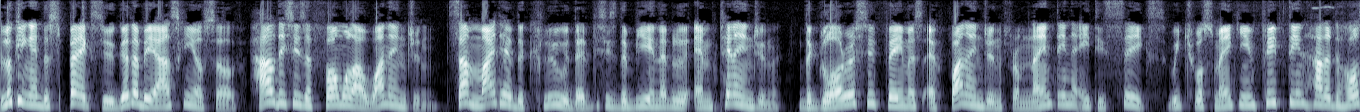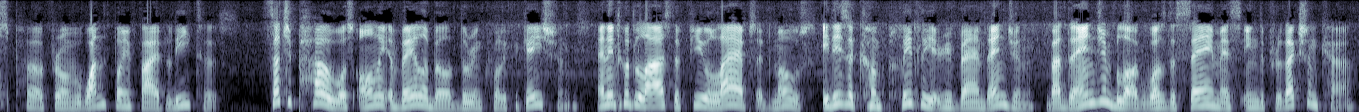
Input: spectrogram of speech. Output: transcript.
Looking at the specs, you gotta be asking yourself how this is a Formula 1 engine. Some might have the clue that this is the BMW M10 engine, the gloriously famous F1 engine from 1986, which was making 1500 horsepower from 1.5 liters. Such a power was only available during qualifications, and it could last a few laps at most. It is a completely revamped engine, but the engine block was the same as in the production car.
